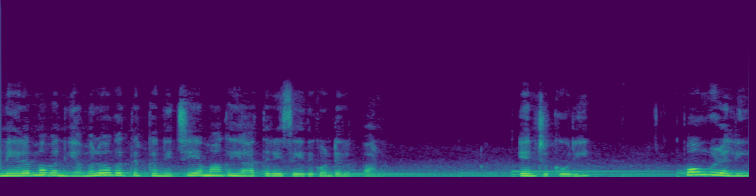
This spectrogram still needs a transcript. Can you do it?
நேரம் அவன் யமலோகத்திற்கு நிச்சயமாக யாத்திரை செய்து கொண்டிருப்பான் என்று கூறி பூங்குழலி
